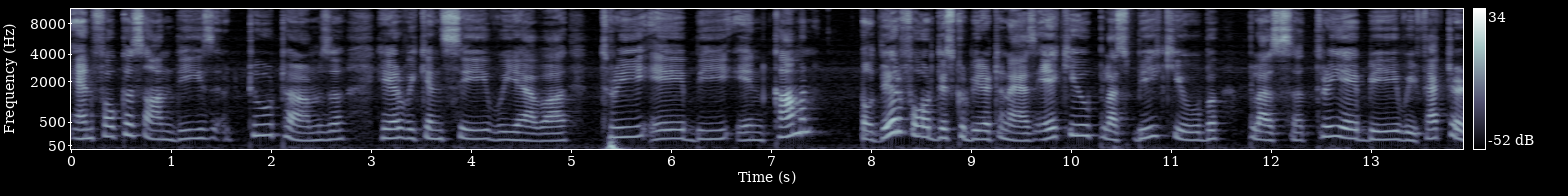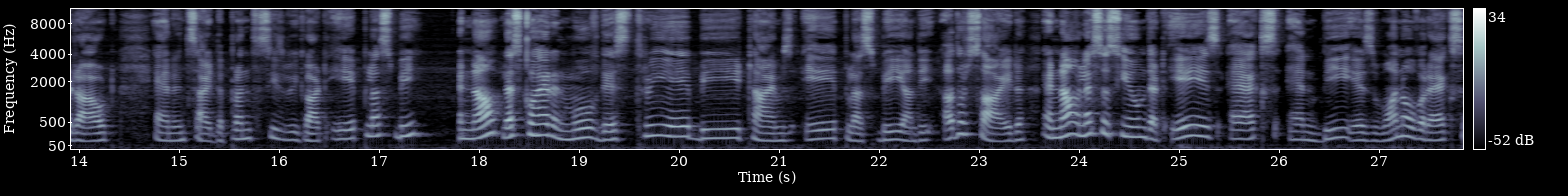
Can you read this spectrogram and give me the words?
and focus on these two terms. Here we can see we have a 3ab in common. So therefore this could be written as a cube plus b cube plus uh, 3ab we factored out and inside the parentheses we got a plus b. And now let's go ahead and move this 3ab times a plus b on the other side. And now let's assume that a is x and b is 1 over x.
